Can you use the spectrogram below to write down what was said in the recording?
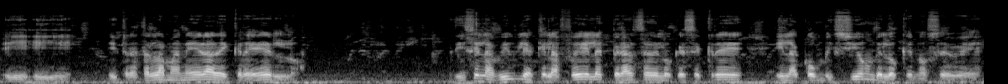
y, y tratar la manera de creerlo. Dice la Biblia que la fe es la esperanza de lo que se cree y la convicción de lo que no se ve.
